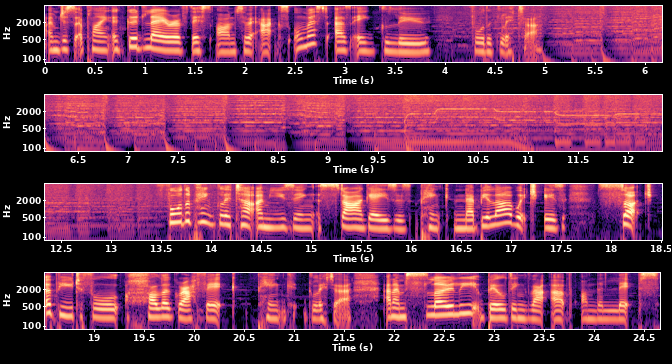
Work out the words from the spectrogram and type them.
I'm just applying a good layer of this on so it acts almost as a glue for the glitter. For the pink glitter, I'm using Stargazer's Pink Nebula, which is such a beautiful holographic pink glitter. And I'm slowly building that up on the lips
